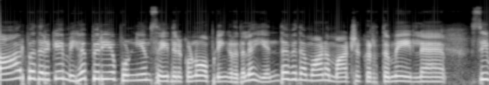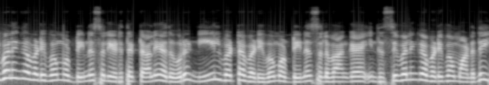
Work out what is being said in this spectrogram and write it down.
பார்ப்பதற்கே மிகப்பெரிய புண்ணியம் செய்திருக்கணும் அப்படிங்கிறதுல எந்த விதமான மாற்று கருத்துமே இல்லை. சிவலிங்க வடிவம் அப்படின்னு சொல்லி எடுத்துக்கிட்டாலே அது ஒரு நீள்வட்ட வடிவம் அப்படின்னு சொல்லுவாங்க. இந்த சிவலிங்க வடிவமானது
